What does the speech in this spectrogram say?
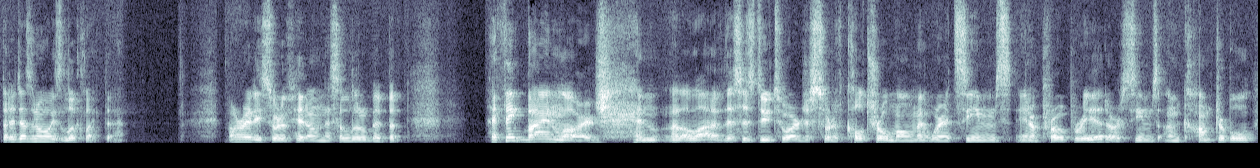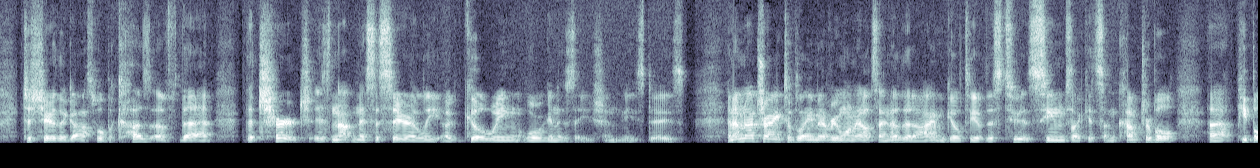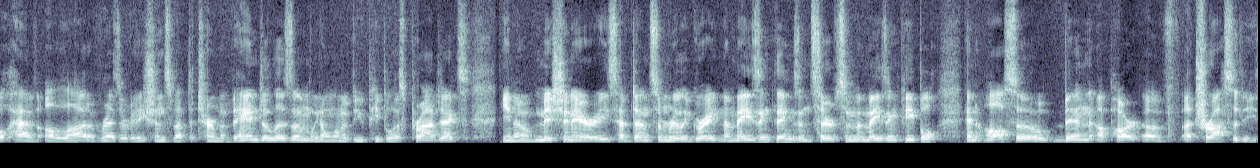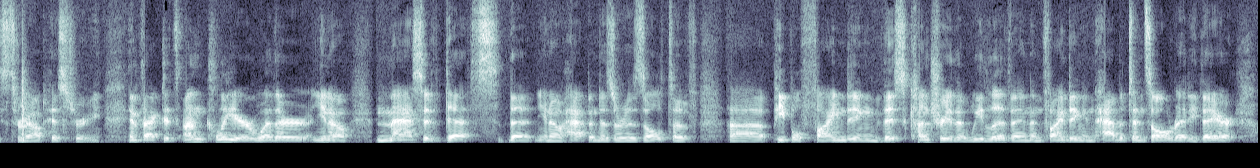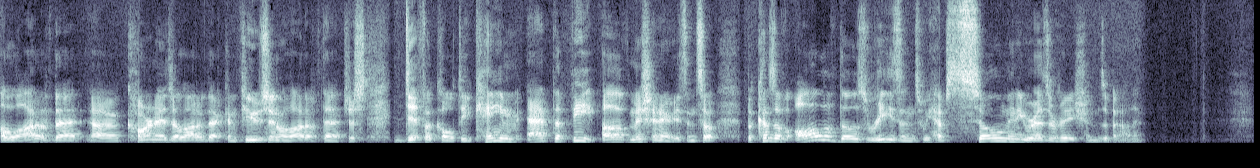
But it doesn't always look like that. Already sort of hit on this a little bit, but I think by and large, and a lot of this is due to our just sort of cultural moment where it seems inappropriate or seems uncomfortable to share the gospel. Because of that, the church is not necessarily a going organization these days. And I'm not trying to blame everyone else. I know that I am guilty of this too. It seems like it's uncomfortable. Uh, people have a lot of reservations about the term evangelism. We don't want to view people as projects. You know, missionaries have done some really great and amazing things and served some amazing people and also been a part of atrocities throughout history. In fact, it's unclear whether, you know, massive deaths that, you know, happened as a result of uh, people finding this country that we live in and finding inhabitants already there, a lot of that uh, carnage, a lot of that confusion, a lot of that just difficulty came at the feet of missionaries. And so, because of all of those reasons, we have so many reservations about it.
